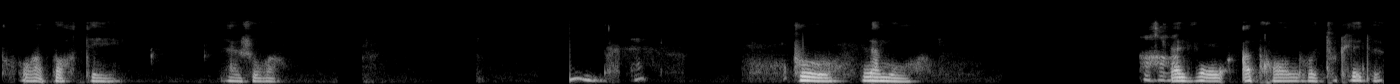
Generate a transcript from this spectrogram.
Pour apporter la joie. Pour l'amour. Ah. Elles vont apprendre toutes les deux.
